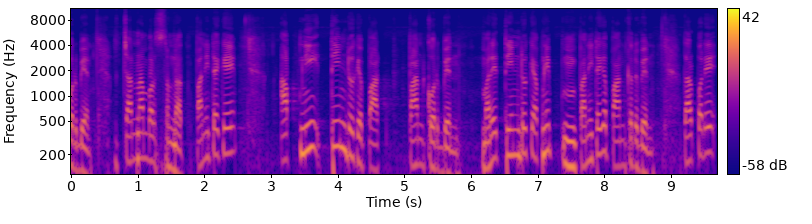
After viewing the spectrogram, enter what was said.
করবেন। চার নাম্বার সুন্নাত। পানিটাকে আপনি তিন ঢোকে পাট, পান করবেন। মানে তিন ঢোকে আপনি পানিটাকে পান করবেন। তারপরে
